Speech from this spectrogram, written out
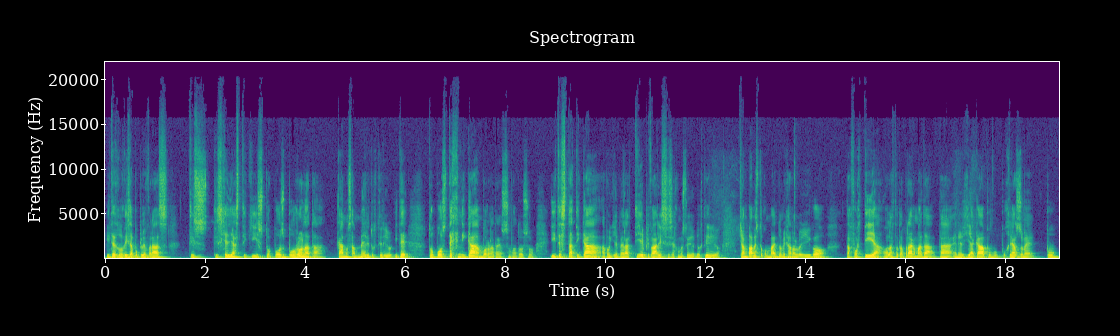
Είτε το δεις από πλευράς της σχεδιαστικής, το πώς μπορώ να τα κάνω σαν μέρη του κτηρίου, είτε το πώς τεχνικά μπορώ να τα ενσωματώσω, είτε στατικά από εκεί και πέρα τι επιβαρύσει έχουμε στο ίδιο το κτίριο. Και αν πάμε στο κομμάτι το μηχανολογικό, τα φορτία, όλα αυτά τα πράγματα, τα ενεργειακά που, που χρειάζομαι, που,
